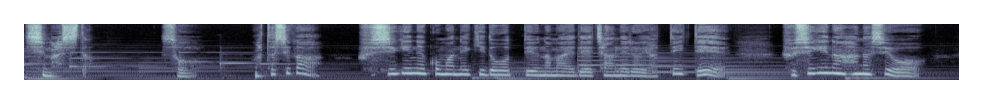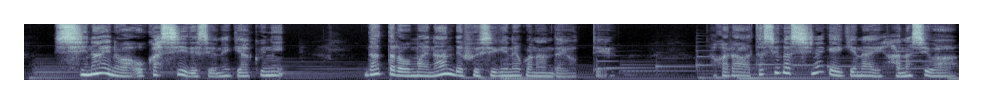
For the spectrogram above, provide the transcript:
しました。そう。私が不思議猫招き堂っていう名前でチャンネルをやっていて、不思議な話をしないのはおかしいですよね、逆に。だったらお前なんで不思議猫なんだよっていう。だから私がしなきゃいけない話は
